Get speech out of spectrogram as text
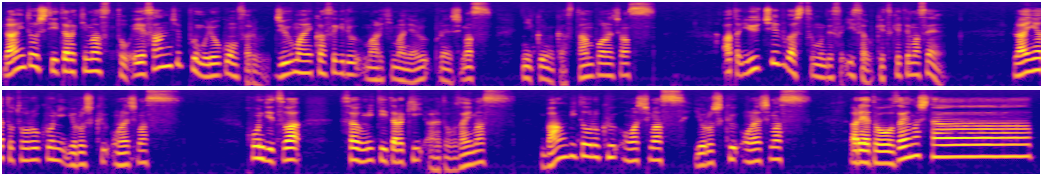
LINE 登していただきますと、えー30分無料コンサル、10万円稼げるマルチマニュアルプレゼンします。ニックネームかスタンプお願いします。あと、YouTube が質問です。一切受け付けてません。LINE アット登録によろしくお願いします。本日は最後見ていただきありがとうございます。番組登録お待ちします。よろしくお願いします。ありがとうございました。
